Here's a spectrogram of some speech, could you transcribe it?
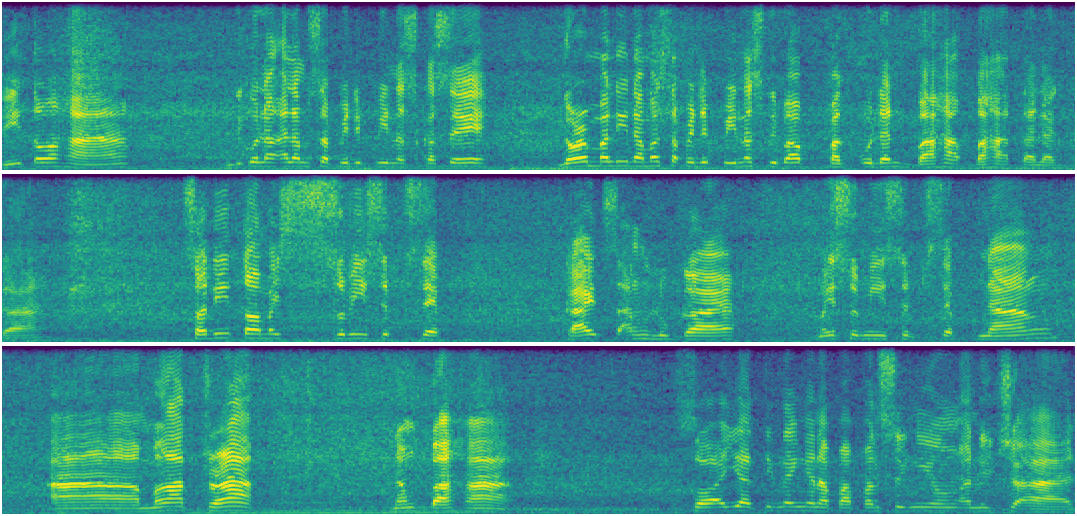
dito ha hindi ko lang alam sa Pilipinas kasi normally naman sa Pilipinas, 'di ba, pag ulan baha-baha talaga. So dito may sumisipsip kahit sa ang lugar may sumisipsip ng ah, mga truck ng baha. So ayan, tingnan niyo napapansin niyo yung ano diyan.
